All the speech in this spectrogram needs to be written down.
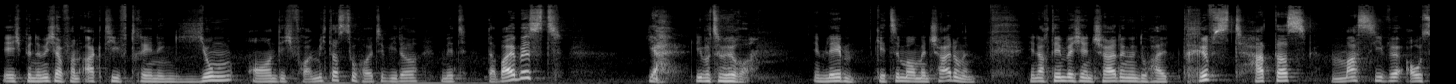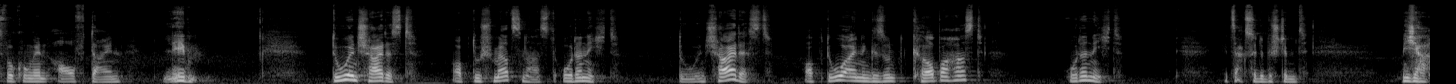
Ich bin der Micha von Aktivtraining Jung und ich freue mich, dass du heute wieder mit dabei bist. Ja, lieber Zuhörer, im Leben geht es immer um Entscheidungen. Je nachdem, welche Entscheidungen du halt triffst, hat das massive Auswirkungen auf dein Leben. Du entscheidest, ob du Schmerzen hast oder nicht. Du entscheidest, ob du einen gesunden Körper hast oder nicht. Jetzt sagst du dir bestimmt, Micha,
